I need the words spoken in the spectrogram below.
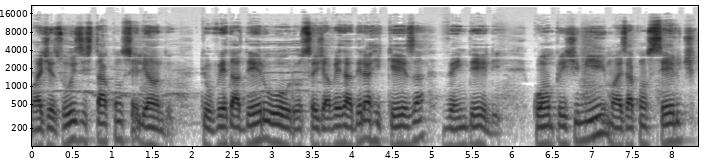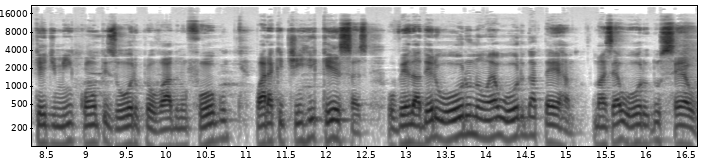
Mas Jesus está aconselhando que o verdadeiro ouro, ou seja, a verdadeira riqueza, vem dele Compres de mim, mas aconselho-te que de mim compres ouro provado no fogo, para que te enriqueças. O verdadeiro ouro não é o ouro da terra, mas é o ouro do céu.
